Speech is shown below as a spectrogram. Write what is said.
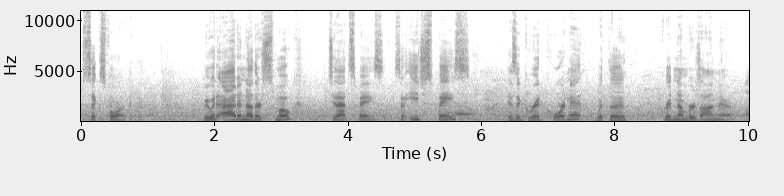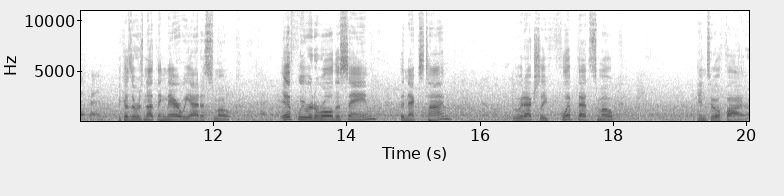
6 4. We would add another smoke to that space. So each space Oh. is a grid coordinate with the grid numbers on there. Okay. Because there was nothing there, we add a smoke. Okay. If we were to roll the same the next time, we would actually flip that smoke into a fire.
